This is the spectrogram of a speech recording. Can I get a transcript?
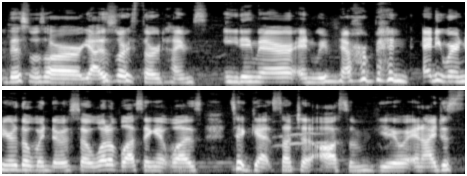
this was our yeah, this was our third time eating there and we've never been anywhere near the window. So what a blessing it was to get such an awesome view and I just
